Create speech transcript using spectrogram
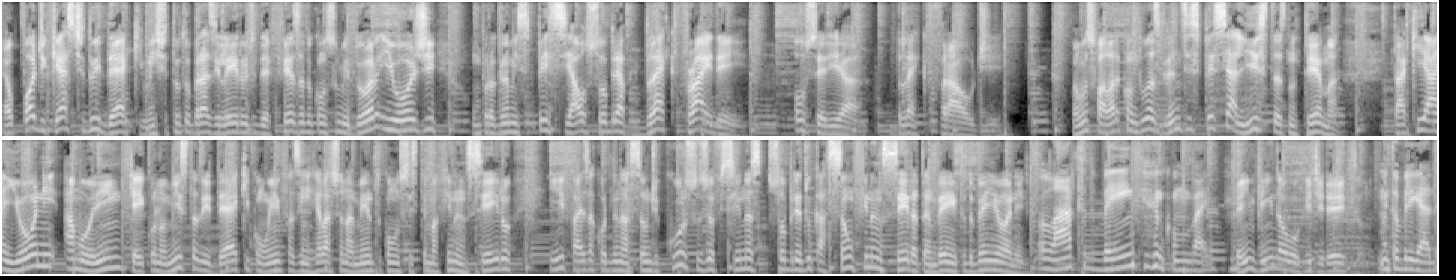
É o podcast do IDEC, o Instituto Brasileiro de Defesa do Consumidor, e hoje um programa especial sobre a Black Friday. Ou seria Black Fraud? Vamos falar com duas grandes especialistas no tema. Está aqui a Ione Amorim, que é economista do IDEC com ênfase em relacionamento com o sistema financeiro e faz a coordenação de cursos e oficinas sobre educação financeira também. Tudo bem, Ione? Olá, tudo bem? Como vai? Bem-vinda ao Ouvir Direito. Muito obrigada.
